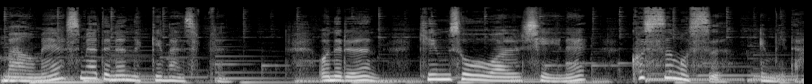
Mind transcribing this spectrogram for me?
마음에 스며드는 느낌 한 스푼. 오늘은 김소월 시인의 코스모스입니다.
